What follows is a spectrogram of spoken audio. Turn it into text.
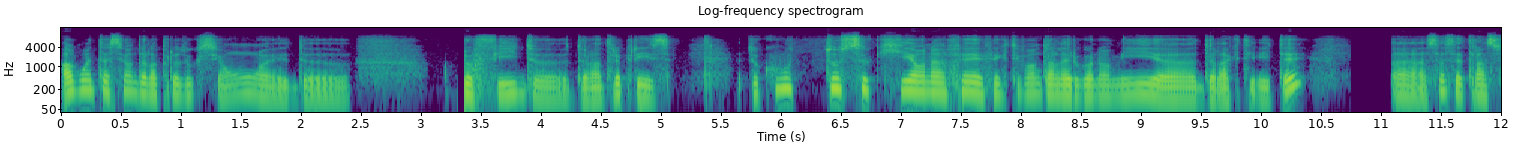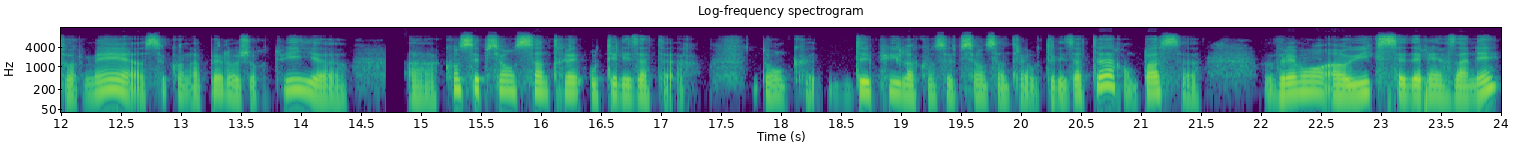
augmentation de la production et de profit de l'entreprise. Du coup, tout ce qu'on a fait effectivement dans l'ergonomie, heu, de l'activité, heu, ça s'est transformé à ce qu'on appelle aujourd'hui, heu, à conception centrée utilisateur. Donc, depuis la conception centrée utilisateur, on passe, vraiment à UX ces dernières années,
